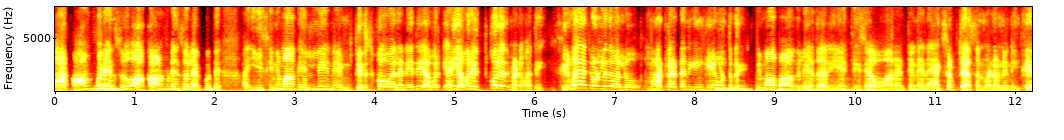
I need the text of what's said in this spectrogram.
ఆ కాన్ఫిడెన్స్ ఆ కాన్ఫిడెన్స్ లేకపోతే ఈ సినిమాకి వెళ్ళి నేను తెలుసుకోవాలనేది ఎవరికి అది ఎవరు ఎత్తుకోలేదు మేడం. అది సినిమా చూడలేదు వాళ్ళు. మాట్లాడడానికి ఇంకేముంటది? సినిమా బాగలేదు అది. ఏం తీసావు అని అంటే నేను యాక్సెప్ట్ చేస్తాను మేడం. నేను ఇంకా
